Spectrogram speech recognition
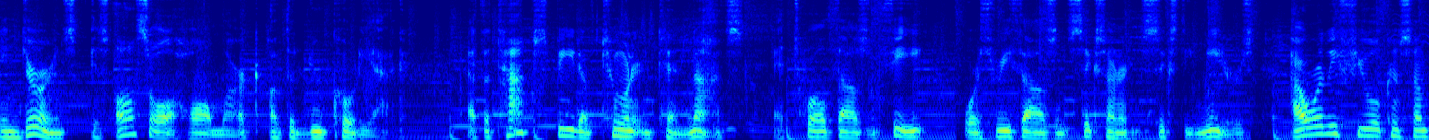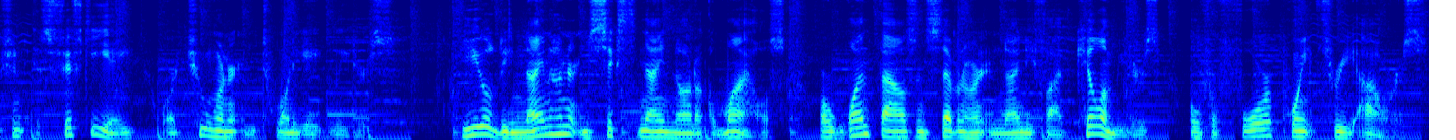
Endurance is also a hallmark of the new Kodiak. At the top speed of 210 knots at 12,000 feet or 3,660 meters, hourly fuel consumption is 58 or 228 liters, yielding 969 nautical miles or 1,795 kilometers over 4.3 hours,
